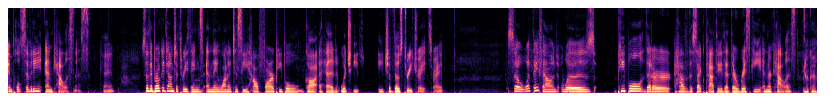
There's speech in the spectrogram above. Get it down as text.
impulsivity and callousness. Okay. So they broke it down to three things and they wanted to see how far people got ahead which each each of those three traits, right? So what they found was people that are have the psychopathy that they're risky and they're callous, Okay.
